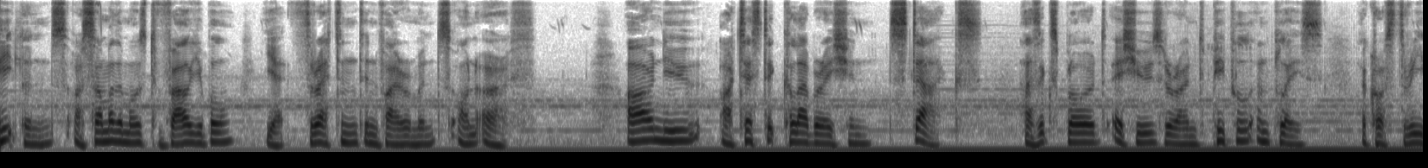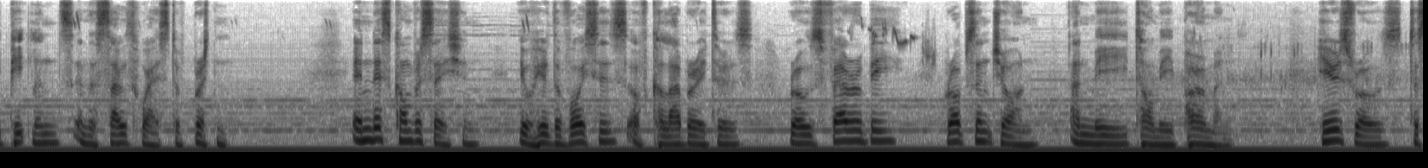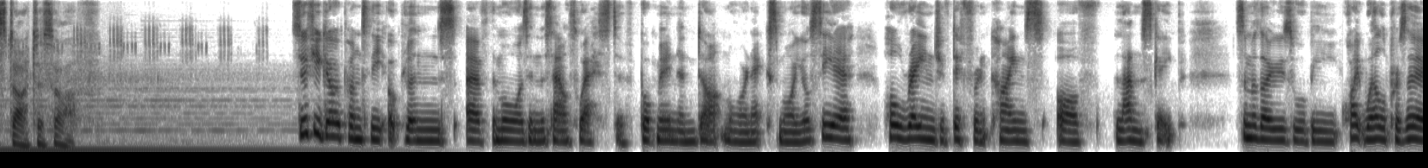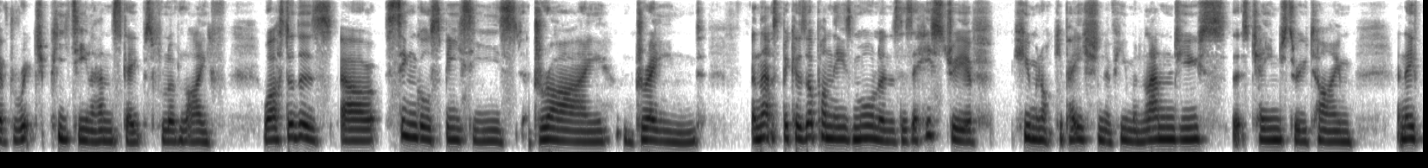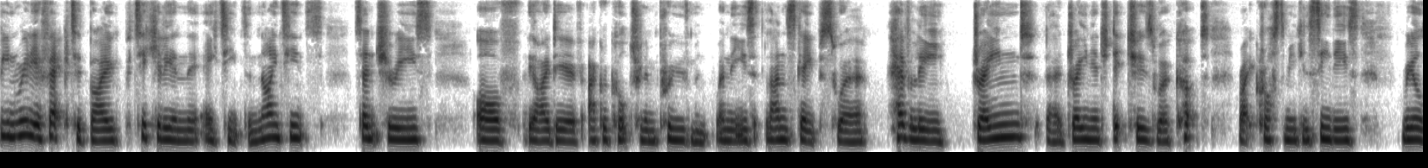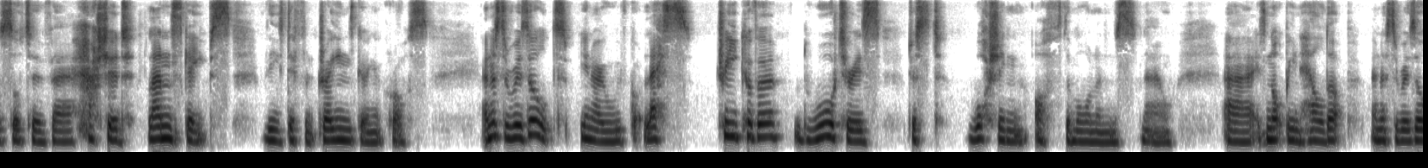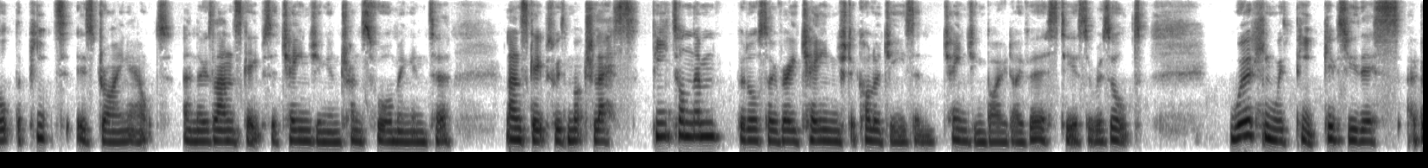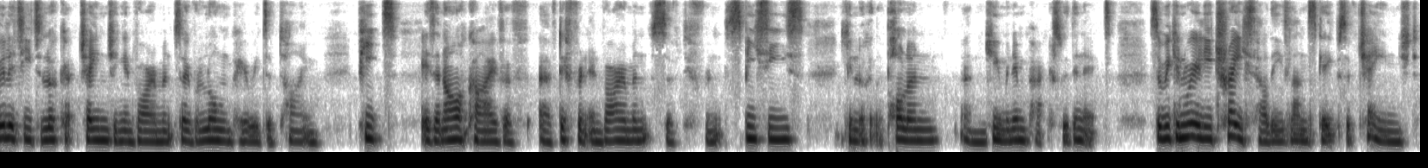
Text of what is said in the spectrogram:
peatlands are some of the most valuable yet threatened environments on Earth. Our new artistic collaboration, Stacks, has explored issues around people and place across three peatlands in the southwest of Britain. In this conversation, you'll hear the voices of collaborators Rose Ferraby, Rob St. John, and me, Tommy Perman. Here's Rose to start us off. So if you go up onto the uplands of the moors in the southwest of Bodmin and Dartmoor and Exmoor, you'll see a whole range of different kinds of landscape. Some of those will be quite well preserved, rich peaty landscapes full of life, whilst others are single species, dry, drained. And that's because up on these moorlands there's a history of human occupation, of human land use that's changed through time. And they've been really affected by, particularly in the 18th and 19th centuries of the idea of agricultural improvement when these landscapes were heavily drained, uh, drainage ditches were cut right across them. You can see these real sort of uh, hashed landscapes, these different drains going across. And as a result, you know, we've got less tree cover, the water is just washing off the moorlands now. Uh, it's not been held up, and as a result, the peat is drying out, and those landscapes are changing and transforming into landscapes with much less peat on them, but also very changed ecologies and changing biodiversity as a result. Working with peat gives you this ability to look at changing environments over long periods of time. Peat is an archive of, of different environments, of different species. You can look at the pollen and human impacts within it. So we can really trace how these landscapes have changed.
